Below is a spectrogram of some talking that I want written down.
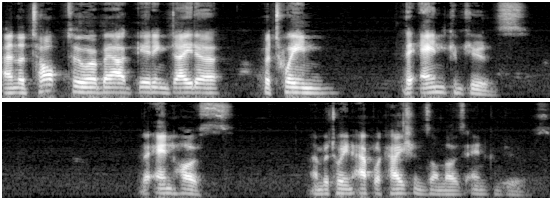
And the top two are about getting data between the end computers, the end hosts, and between applications on those end computers.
